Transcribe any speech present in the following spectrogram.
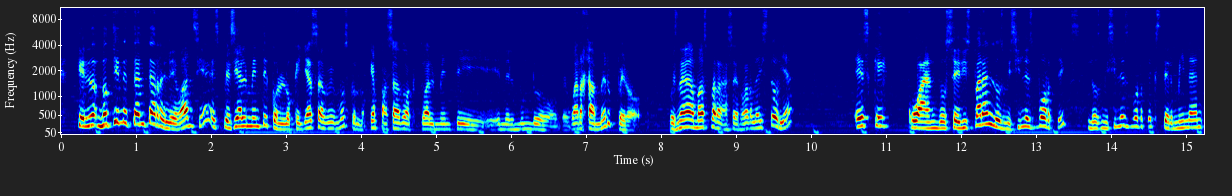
que no, no tiene tanta relevancia, especialmente con lo que ya sabemos, con lo que ha pasado actualmente en el mundo de Warhammer, pero pues nada más para cerrar la historia, es que cuando se disparan los misiles Vortex, los misiles Vortex terminan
